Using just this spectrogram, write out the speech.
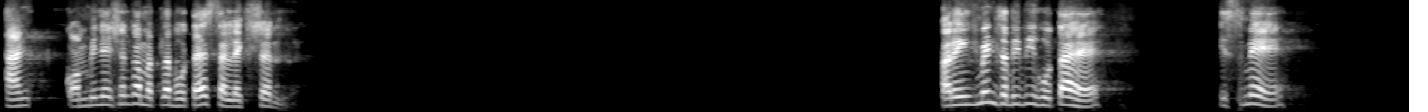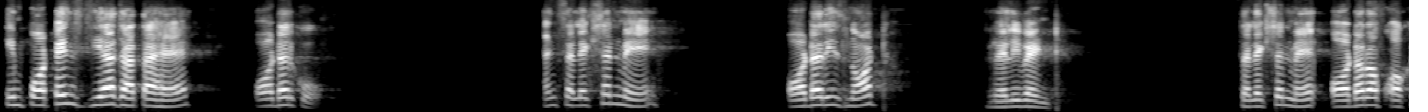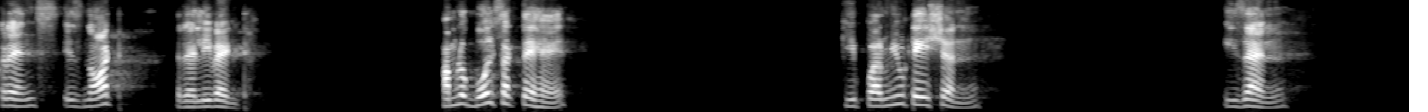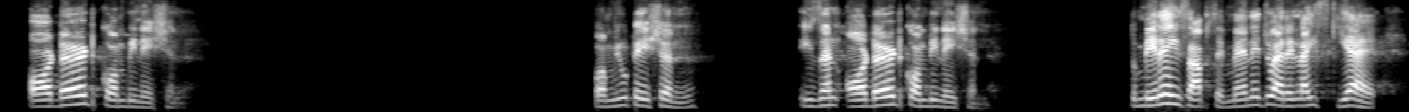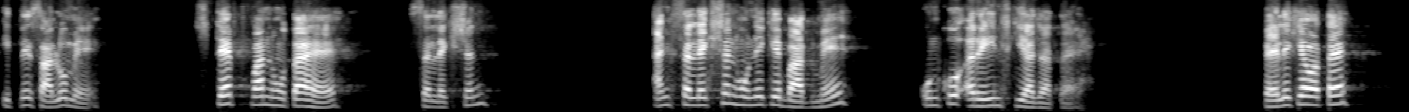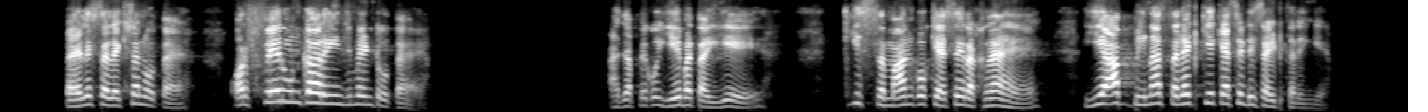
एंड कॉम्बिनेशन का मतलब होता है सिलेक्शन अरेंजमेंट जब भी होता है, इसमें इंपॉर्टेंस दिया जाता है ऑर्डर को. एंड सिलेक्शन में order is not relevant selection में order of occurrence is not relevant हम लोग बोल सकते हैं कि permutation is an ordered combination permutation is an ordered combination तो मेरे हिसाब से मैंने जो एनालाइज किया है इतने सालों में स्टेप वन होता है सिलेक्शन एंड सिलेक्शन होने के बाद में उनको अरेंज किया जाता है। पहले क्या होता है? पहले सिलेक्शन होता है और फिर उनका अरेंजमेंट होता है। आज अपने को ये बताइए किस सामान को कैसे रखना है, ये आप बिना सेलेक्ट किए कैसे डिसाइड करेंगे?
